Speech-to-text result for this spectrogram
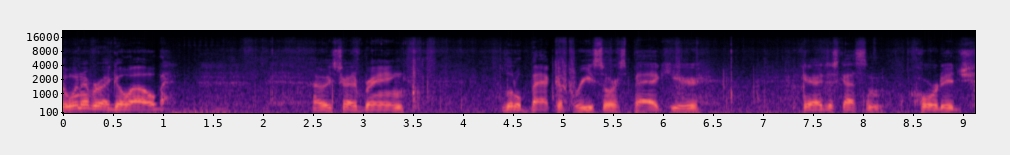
So whenever I go out, I always try to bring a little backup resource bag here. Here I just got some cordage,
